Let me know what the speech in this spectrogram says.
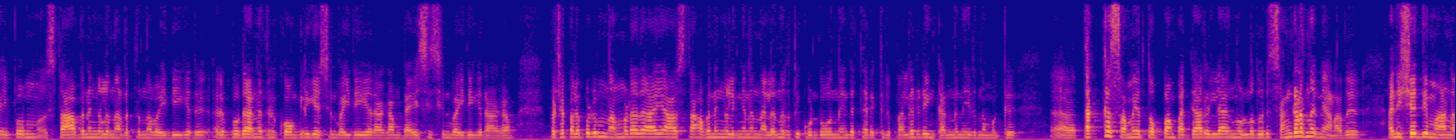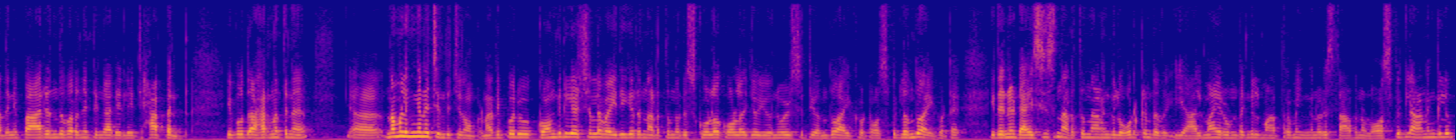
ഇപ്പം സ്ഥാപനങ്ങൾ നടത്തുന്ന വൈദികർ ഉദാഹരണത്തിന് കോൺഗ്രിഗേഷൻ വൈദികരാകാം ഡയസിസിൻ വൈദികരാകാം. പക്ഷേ പലപ്പോഴും നമ്മുടേതായ ആ സ്ഥാപനങ്ങൾ ഇങ്ങനെ നിലനിർത്തി കൊണ്ടുപോകുന്നതിന്റെ തിരക്കിൽ പലരുടെയും കണ്ണുനീര് നമുക്ക് തക്ക സമയത്ത് ഒപ്പാൻ പറ്റാറില്ല എന്നുള്ളത് ഒരു സങ്കടം തന്നെയാണ്. അത് അനിഷേധ്യമാണ്. അതിനിപ്പോൾ ആരെന്ത് പറഞ്ഞിട്ടും കാര്യമില്ല. ഇറ്റ് ഹാപ്പൻഡ് ഇപ്പോൾ ഉദാഹരണത്തിന് നമ്മളിങ്ങനെ ചിന്തിച്ച് നോക്കണം. അതിപ്പോൾ ഒരു കോൺഗ്രിഗേഷനിലെ വൈദികർ നടത്തുന്ന ഒരു സ്കൂളോ കോളേജോ യൂണിവേഴ്സിറ്റിയോ എന്തോ ആയിക്കോട്ടെ ഹോസ്പിറ്റൽ എന്തോ ആയിക്കോട്ടെ ഇതിനെ ഡയസിസ് നടത്തുന്നതാണെങ്കിൽ ഓർക്കേണ്ടത് ഈ ആൽമായരുണ്ടെങ്കിൽ മാത്രമേ ഇങ്ങനൊരു സ്ഥാപനമുള്ളൂ. ഹോസ്പിറ്റലാണെങ്കിലും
